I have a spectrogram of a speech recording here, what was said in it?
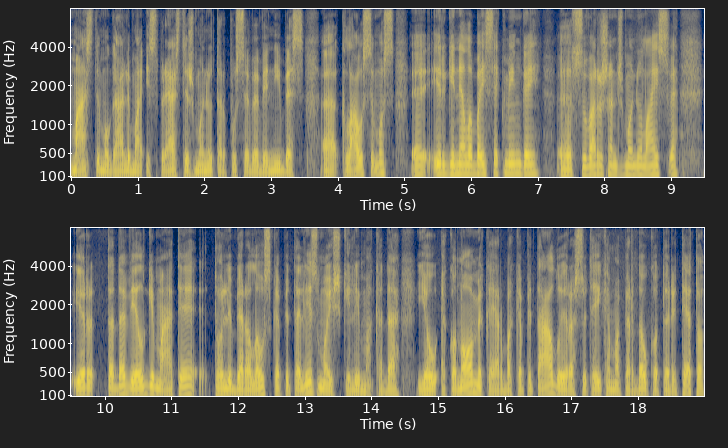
mąstymu galima įspręsti žmonių tarpusavio vienybės e, klausimus, e, irgi nelabai sėkmingai e, suvaržant žmonių laisvę. Ir tada vėlgi matė to liberalaus kapitalizmo iškilimą, kada jau ekonomikai arba kapitalui yra suteikiama per daug autoriteto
